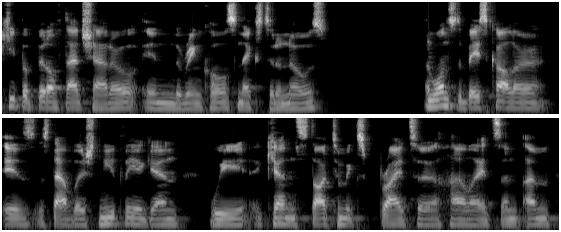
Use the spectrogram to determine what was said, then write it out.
keep a bit of that shadow in the wrinkles next to the nose. And once the base color is established neatly again, we can start to mix brighter highlights and I'm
